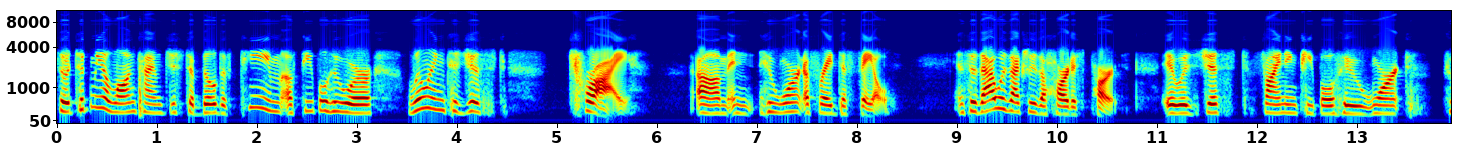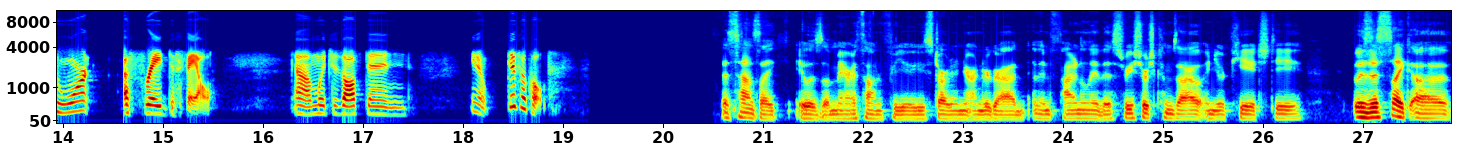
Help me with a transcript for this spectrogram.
So it took me a long time just to build a team of people who were willing to just try um, and who weren't afraid to fail. And so that was actually the hardest part. It was just finding people who weren't who weren't afraid to fail, um, which is often, you know, difficult. It sounds like it was a marathon for you. You started in your undergrad, and then finally this research comes out in your PhD. Was this like a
